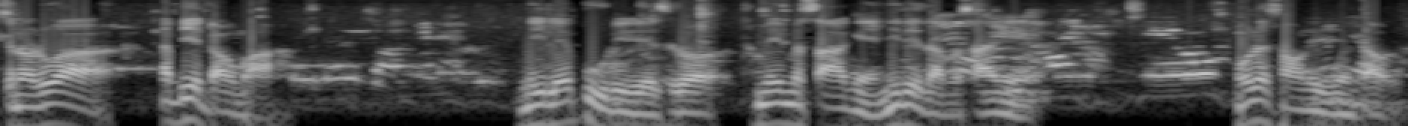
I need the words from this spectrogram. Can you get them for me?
ကျွန်တော်တို့ကအပြစ်တောင်ပါနေလဲပူနေတယ်ဆိုတော့သမင်းမစားခင်နေ့တည်းသာမစားခင်မိုးလက်ဆောင်လေးဝင်တောက်လာ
